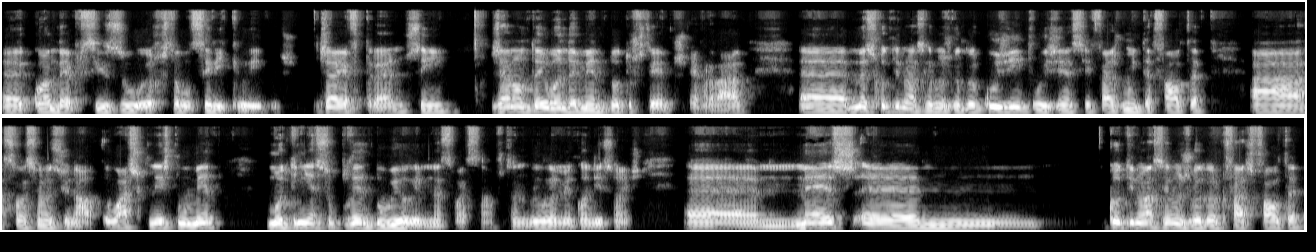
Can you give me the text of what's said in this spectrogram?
uh, quando é preciso restabelecer equilíbrios. Já é veterano, sim, já não tem o andamento de outros tempos, é verdade, uh, mas continua a ser um jogador cuja inteligência faz muita falta à seleção nacional. Eu acho que neste momento Moutinho é suplente do William na seleção, estando William em condições. Uh, mas uh, continua a ser um jogador que faz falta,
